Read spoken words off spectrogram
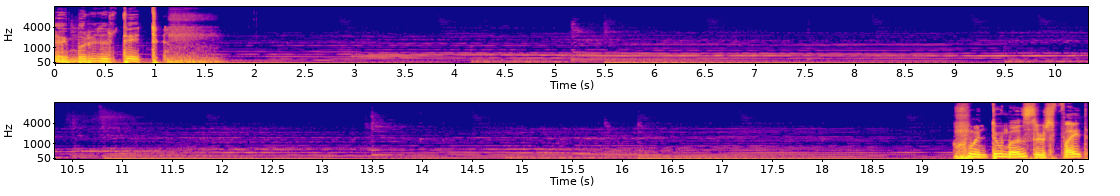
I murdered it. when two monsters fight,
